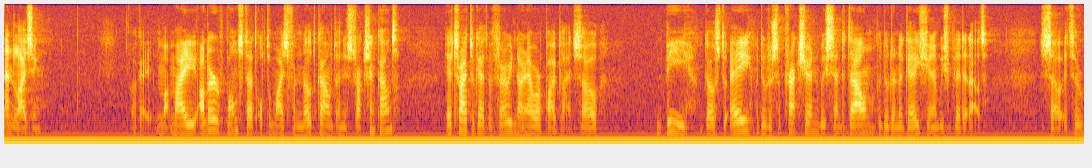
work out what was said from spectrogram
analyzing. Okay, my other ones that optimize for node count and instruction count, they try to get a very narrow pipeline. So B goes to A, we do the subtraction, we send it down, we do the negation and we split it out. So it's a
